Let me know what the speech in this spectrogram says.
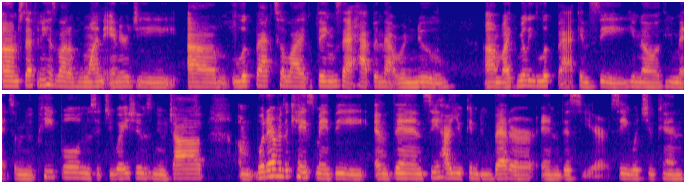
um, Stephanie has a lot of one energy. Um, look back to like things that happened that were new. Um, like really look back and see, you know, if you met some new people, new situations, new job, um, whatever the case may be, and then see how you can do better in this year. See what you can,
